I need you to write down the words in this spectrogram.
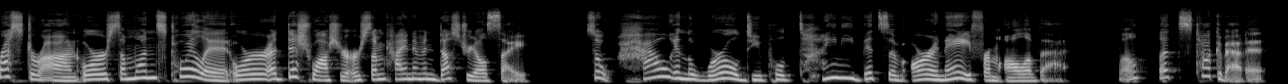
restaurant or someone's toilet or a dishwasher or some kind of industrial site. So, how in the world do you pull tiny bits of RNA from all of that? Well, let's talk about it.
